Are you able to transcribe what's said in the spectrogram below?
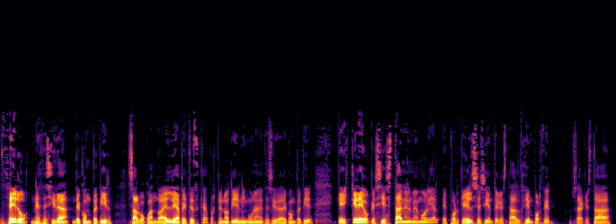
cero necesidad de competir, salvo cuando a él le apetezca, porque no tiene ninguna necesidad de competir, que creo que si está en el Memorial es porque él se siente que está al 100%, o sea, que está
